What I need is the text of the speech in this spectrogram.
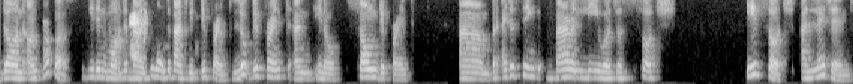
done on purpose. He didn't want the band, he wanted the band to be different, look different, and you know, sound different. Um, but I just think Byron Lee was just such is such a legend.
